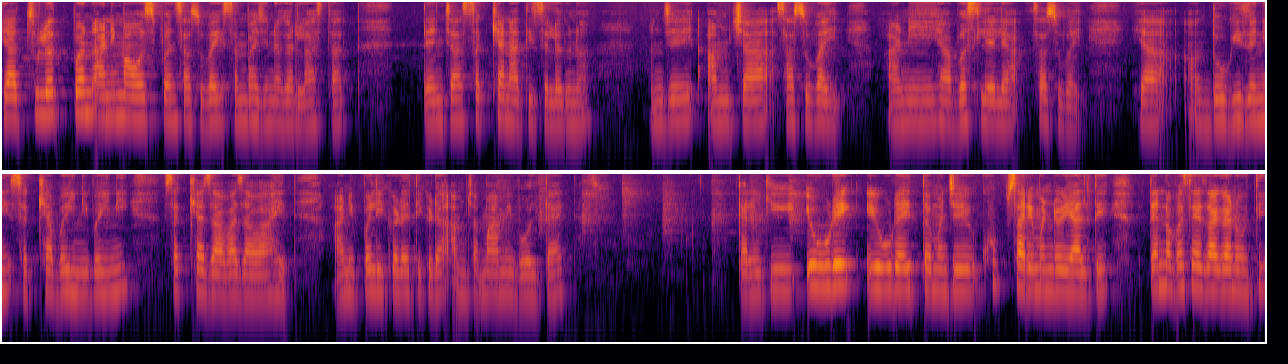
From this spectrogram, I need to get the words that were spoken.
ह्या चुलत पण आणि मावस पण सासूबाई संभाजीनगरला असतात. त्यांच्या सख्ख्या नातीचं लग्न. म्हणजे आमच्या सासूबाई आणि ह्या बसलेल्या सासूबाई. ह्या दोघीजणी सख्ख्या बहिणी बहिणी सख्ख्या जावा जावा आहेत. आणि पलीकडं तिकडं आमच्या मामी बोलत आहेत कारण की एवढे एवढ्या इथं म्हणजे खूप सारे मंडळी आलते. त्यांना बसायला जागा नव्हती.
